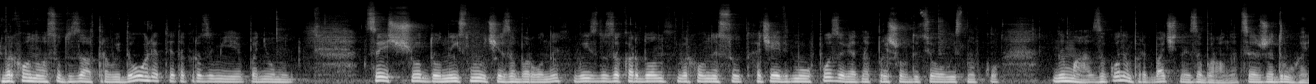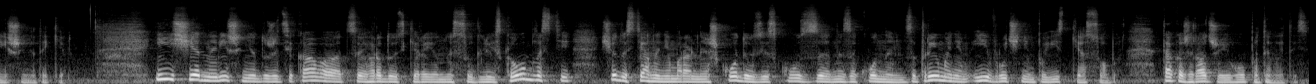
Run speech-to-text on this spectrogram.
Верховного суду завтра вийде огляд, я так розумію, по ньому. Це щодо неіснуючої заборони виїзду за кордон Верховний суд, хоча я відмовив позові, однак прийшов до цього висновку. Нема законом передбаченої заборони. Це вже друге рішення таке. І ще одне рішення дуже цікаве: це Городоцький районний суд Львівської області щодо стягнення моральної шкоди у зв'язку з незаконним затриманням і врученням повістки особи. Також раджу його подивитись.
